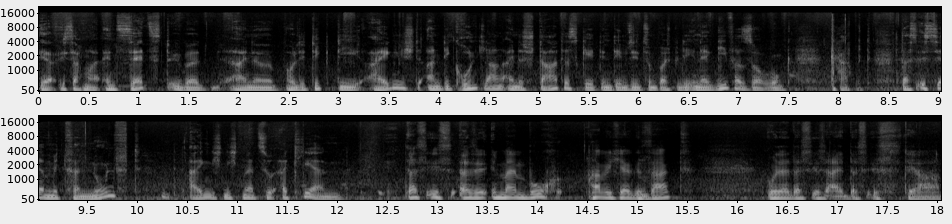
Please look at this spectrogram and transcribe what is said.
ja, ich sag mal, entsetzt über eine Politik, die eigentlich an die Grundlagen eines Staates geht, indem sie zum Beispiel die Energieversorgung kappt. Das ist ja mit Vernunft eigentlich nicht mehr zu erklären. Das ist, also in meinem Buch habe ich ja gesagt, oder das ist, das ist der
